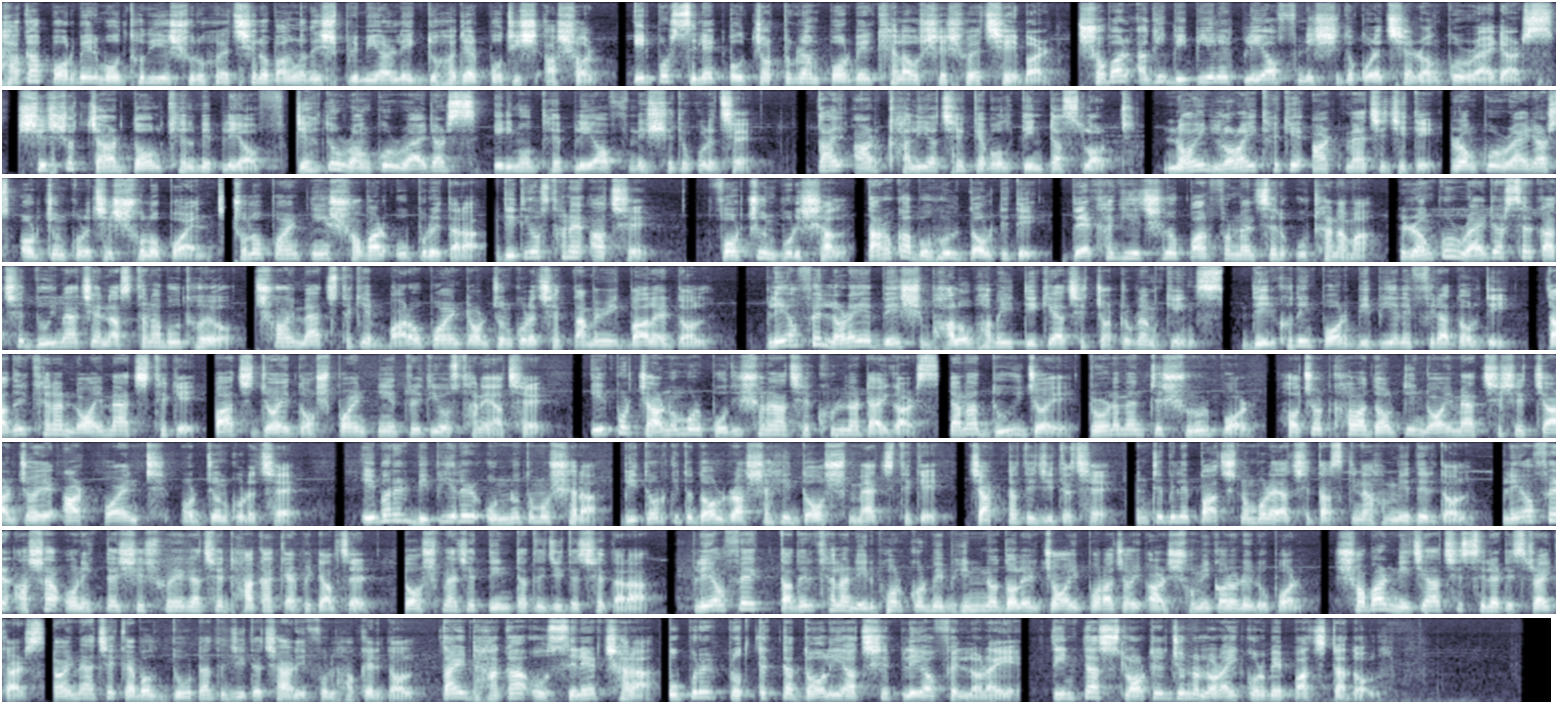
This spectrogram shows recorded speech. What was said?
ঢাকা পর্বের মধ্য দিয়ে শুরু হয়েছিল বাংলাদেশ প্রিমিয়ার লিগ দু হাজার পঁচিশ আসর। এরপর সিলেট ও চট্টগ্রাম পর্বের খেলাও শেষ হয়েছে এবার। সবার আগে বিপিএল এর প্লে অফ নিশ্চিত করেছে রংপুর রাইডার্স। শীর্ষ চার দল খেলবে প্লে অফ যেহেতু রংপুর রাইডার্স এরই মধ্যে প্লে অফ নিশ্চিত করেছে, তাই আর খালি আছে কেবল তিনটা স্লট। নয় লড়াই থেকে আট ম্যাচে জিতে রংপুর রাইডার্স অর্জন করেছে ষোলো পয়েন্ট। ষোলো পয়েন্ট নিয়ে সবার উপরে তারা। দ্বিতীয় স্থানে আছে ফরচুন বরিশাল তারকা বহুল দলটিতে দেখা গিয়েছিল পারফরম্যান্সের উঠানামা। রংপুর রাইডার্সের কাছে দুই ম্যাচে নাস্তানাবুদ হয়েও ছয় ম্যাচ থেকে বারো পয়েন্ট অর্জন করেছে তামিম ইকবালের দল। প্লে অফের লড়াইয়ে বেশ ভালোভাবেই টিকে আছে চট্টগ্রাম কিংস। দীর্ঘদিন পর বিপিএলে ফেরা দলটি তাদের খেলা নয় ম্যাচ থেকে পাঁচ জয়ে দশ পয়েন্ট নিয়ে তৃতীয় স্থানে আছে। এরপর চার নম্বর পজিশনে আছে খুলনা টাইগার্স। টানা দুই জয়ে টুর্নামেন্টের শুরুর পর হচট খাওয়া দলটি নয় ম্যাচ শেষে চার জয়ে আট পয়েন্ট অর্জন করেছে। এবারের বিপিএলের অন্যতম সেরা বিতর্কিত দল রাজশাহী দশ ম্যাচ থেকে চারটাতে জিতেছে। পয়েন্ট টেবিলে পাঁচ নম্বরে আছে তাসকিন আহমেদের দল। প্লে অফের আশা অনেকটাই শেষ হয়ে গেছে ঢাকা ক্যাপিটালসের। দশ ম্যাচে তিনটাতে জিতেছে তারা। প্লে অফে তাদের খেলা নির্ভর করবে ভিন্ন দলের জয়, পরাজয় আর সমীকরণের উপর। সবার নিচে আছে সিলেট স্ট্রাইকার্স। নয় ম্যাচে কেবল দুটাতে জিতেছে আরিফুল হকের দল। তাই ঢাকা ও সিলেট ছাড়া উপরের প্রত্যেকটা দলই আছে প্লে অফের লড়াইয়ে। তিনটা স্লটের জন্য লড়াই করবে পাঁচটা দল।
